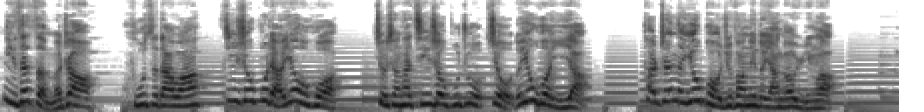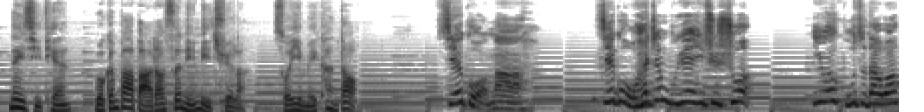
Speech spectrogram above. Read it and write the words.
你猜怎么着？胡子大王经受不了诱惑，就像他经受不住酒的诱惑一样，他真的又跑去放那朵羊羔云了。那几天我跟爸爸到森林里去了，所以没看到。结果嘛，结果我还真不愿意去说，因为胡子大王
